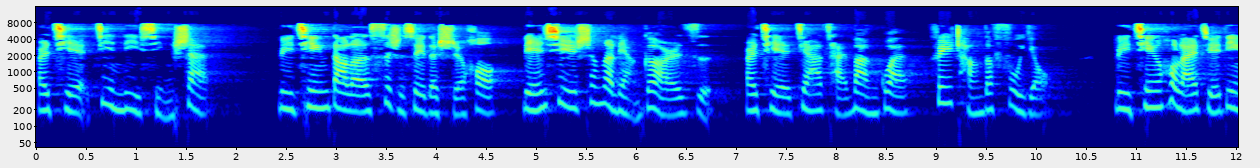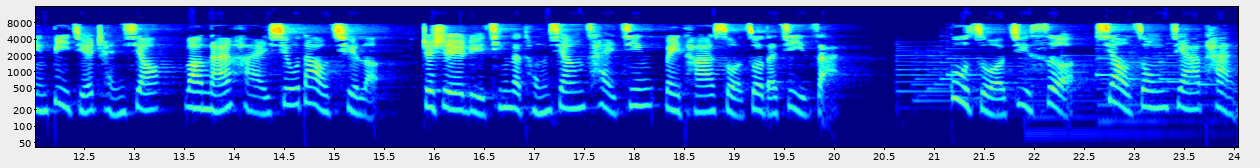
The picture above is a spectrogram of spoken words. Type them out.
而且尽力行善。吕清到了四十岁的时候，连续生了两个儿子，而且家财万贯，非常的富有。吕清后来决定闭绝尘嚣，往南海修道去了。这是吕清的同乡蔡京为他所做的记载。顾左惧色，孝宗嘉叹。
